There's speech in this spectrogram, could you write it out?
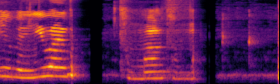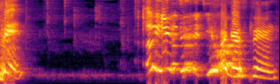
Even you want. Come on, come on. Pin. Oh, you did it. You I won. guess then. You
